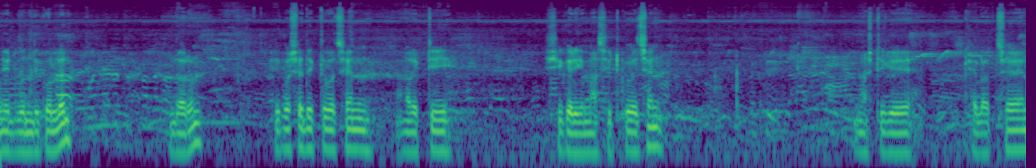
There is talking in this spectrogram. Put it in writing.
নেটবন্দি করলেন, দারুণ। এই পাশে দেখতে পাচ্ছেন আরেকটি শিকারি মাছ হিট করেছেন। মাছটিকে খেলাচ্ছেন।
